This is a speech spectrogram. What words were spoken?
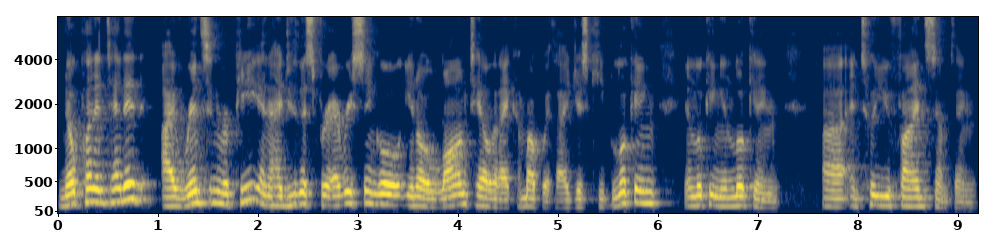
no pun intended, I rinse and repeat, and I do this for every single, you know, long tail that I come up with. I just keep looking and looking and looking uh, until you find something.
